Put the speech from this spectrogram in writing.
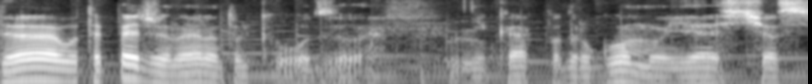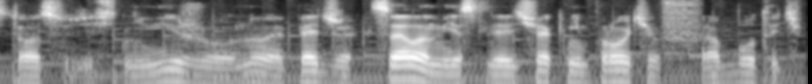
Да, вот опять же, наверное, только отзывы никак по-другому я сейчас ситуацию здесь не вижу. Ну, опять же, в целом, если человек не против работать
